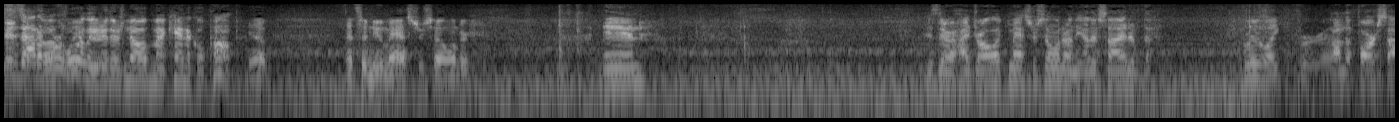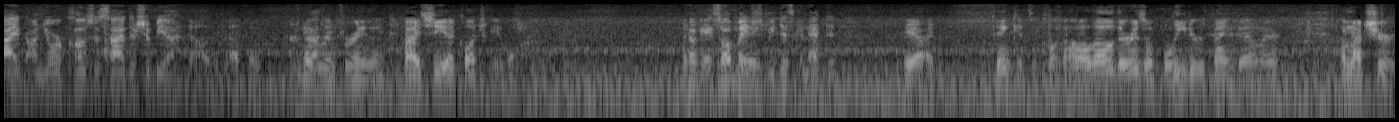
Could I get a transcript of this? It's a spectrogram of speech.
this is a out of a four liter. liter, there's no mechanical pump. Yep. That's a new master cylinder. And is there a hydraulic master cylinder on the other side of the For like for uh, on the far side, on your closest side? There should be a. no, there's nothing. There's no nothing. room for anything. I see a clutch cable. Okay, so it may just be disconnected. Yeah, I think it's a clutch. Although there is a bleeder thing down there. I'm not sure.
